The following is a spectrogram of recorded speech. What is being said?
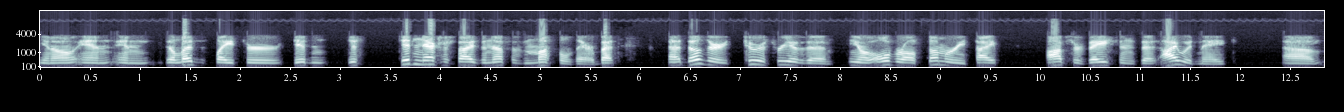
you know, and, and the legislature didn't just didn't exercise enough of muscle there. But uh, those are two or three of the you know overall summary type observations that I would make um,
